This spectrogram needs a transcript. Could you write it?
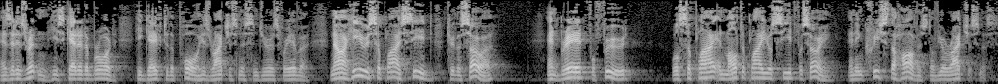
As it is written, He scattered abroad, He gave to the poor, His righteousness endures forever. Now he who supplies seed to the sower and bread for food will supply and multiply your seed for sowing and increase the harvest of your righteousness.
